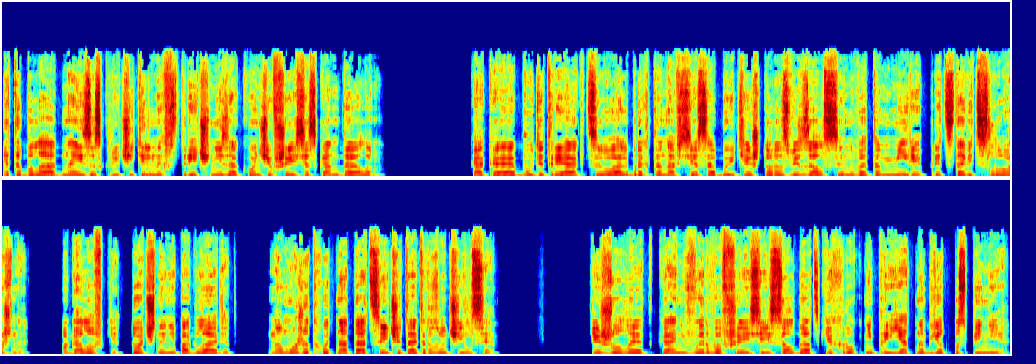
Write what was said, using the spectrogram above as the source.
Это была одна из исключительных встреч, не закончившаяся скандалом. Какая будет реакция у Альбрехта на все события, что развязал сын в этом мире, представить сложно. По головке точно не погладит, но, может, хоть нотации читать разучился. Тяжелая ткань, вырвавшаяся из солдатских рук, неприятно бьет по спине.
